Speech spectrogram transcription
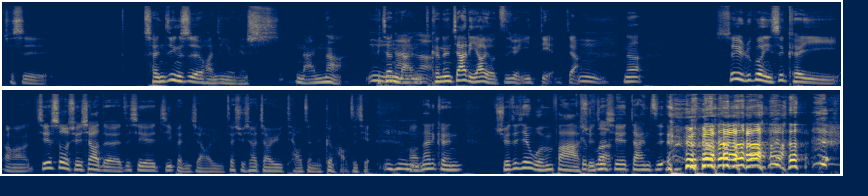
就是沉浸式的环境有点是难呐、比较难，可能家里要有资源一点这样。嗯那所以如果你是可以啊、呃接受学校的这些基本教育，在学校教育调整的更好之前。嗯哦，那你可能学这些文法学这些单字。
